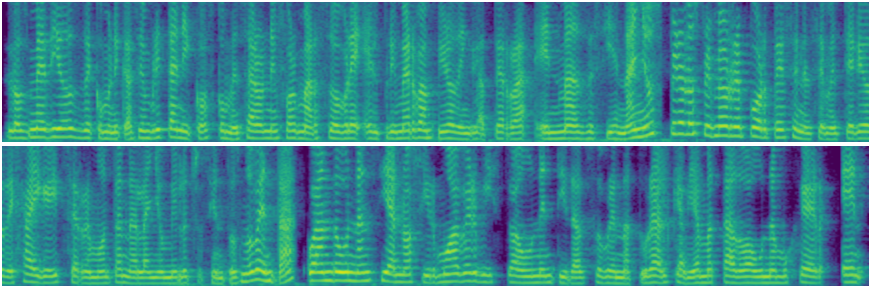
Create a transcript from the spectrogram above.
los medios de comunicación británicos comenzaron a informar sobre el primer vampiro de Inglaterra en más de 100 años, pero los primeros reportes en el cementerio de Highgate se remontan al año 1890, cuando un anciano afirmó haber visto a una entidad sobrenatural que había matado a una mujer en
